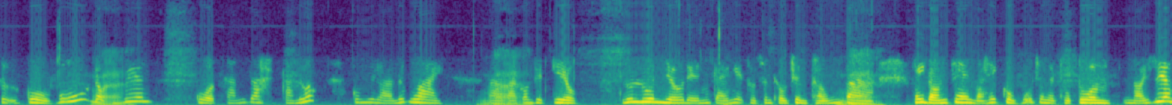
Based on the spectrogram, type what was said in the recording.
sự cổ vũ động Vâng. viên của khán giả cả nước cũng như là nước ngoài à, Và, bà con Việt kiều luôn luôn nhớ đến cái nghệ thuật sân khấu truyền thống và và, hãy đón xem và hãy cổ vũ cho nghệ thuật tuồng nói riêng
